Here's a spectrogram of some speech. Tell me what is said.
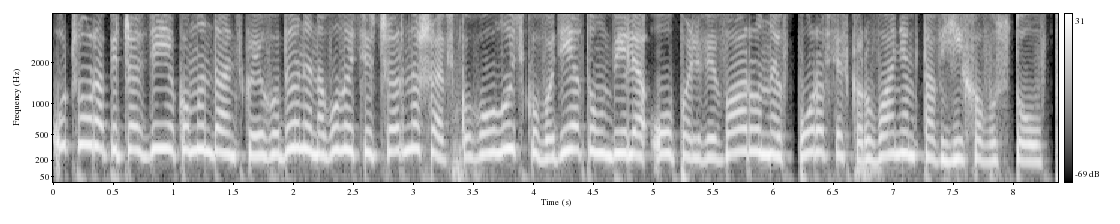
Учора під час дії комендантської години на вулиці Чернишевського у Луцьку водій автомобіля Опель Вівару не впорався з керуванням та в'їхав у стовп.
